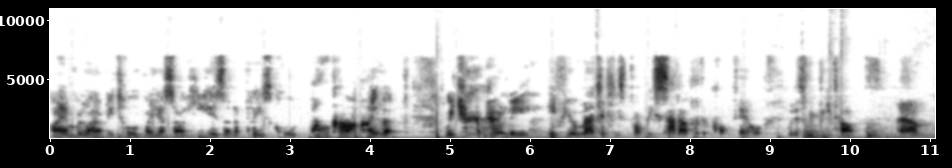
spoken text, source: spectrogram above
I am reliably told by Yasal he is in a place called Bangka Island, which apparently, if you imagine, he's probably sat up with a cocktail with his feet up. Um,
